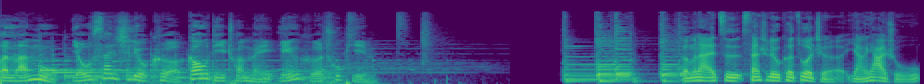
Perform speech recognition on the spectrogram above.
本栏目由三十六氪高低传媒联合出品。本文来自三十六氪作者杨亚茹。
